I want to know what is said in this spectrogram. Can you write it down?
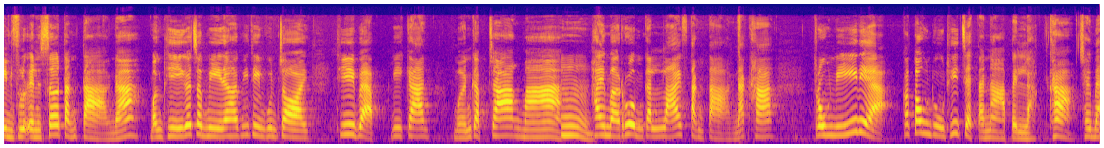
อินฟลูเอนเซอร์ต่างๆ นะ บางทีก็จะมีนะคะพี่ทีนคุณจอยที่แบบมีการเหมือนกับจ้างมาอืมให้มาร่วมกันไลฟ์ต่างๆนะคะ ตรงนี้เนี่ยก็ต้องดูที่เจตนาเป็นหลักค่ะ ใช่ไหม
